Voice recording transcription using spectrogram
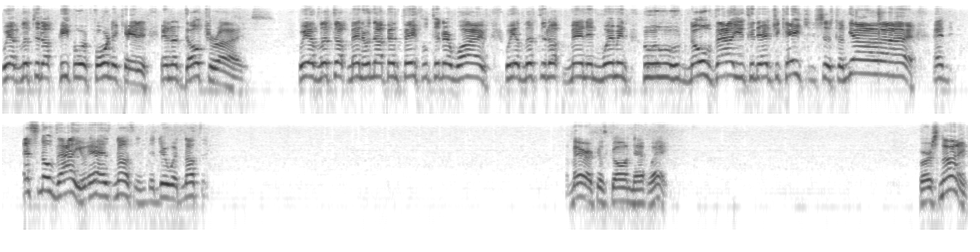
We have lifted up people who have fornicated and adulterized. We have lifted up men who have not been faithful to their wives. We have lifted up men and women who, who no value to the education system. Yeah, and that's no value. It has nothing to do with nothing. America's going that way. Verse 9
